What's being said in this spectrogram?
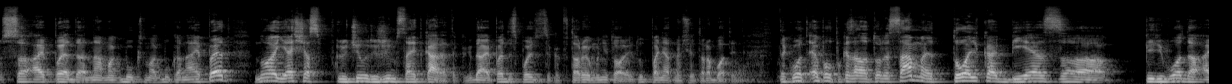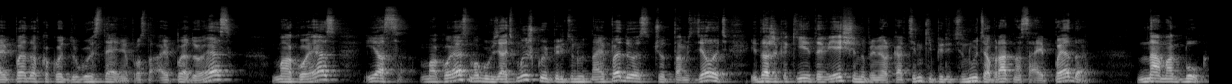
с iPad на MacBook, с MacBook на iPad, но я сейчас включил режим Sidecar, это когда iPad используется как второй монитор, и тут, понятно, все это работает. Так вот, Apple показала то же самое, только без э, перевода iPad в какое-то другое состояние, просто iPadOS — macOS, и я с macOS могу взять мышку и перетянуть на iPadOS, что-то там сделать, и даже какие-то вещи, например, картинки перетянуть обратно с iPad на MacBook.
